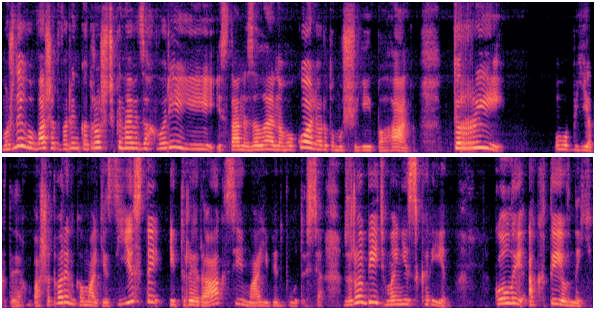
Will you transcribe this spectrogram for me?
Можливо, ваша тваринка трошечки навіть захворіє і стане зеленого кольору, тому що їй погано. Три об'єкти ваша тваринка має з'їсти, і три реакції має відбутися. Зробіть мені скрін, коли активний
